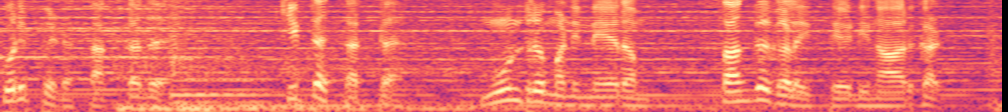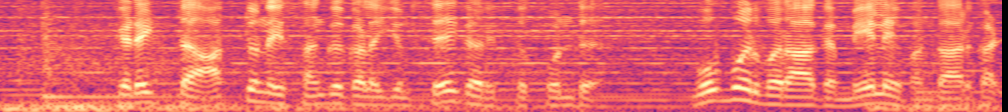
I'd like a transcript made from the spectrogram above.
குறிப்பிடத்தக்கது. கிட்டத்தட்ட மூன்று மணி நேரம் சங்குகளை தேடினார்கள். கிடைத்த அத்துணை சங்குகளையும் சேகரித்துக் கொண்டு ஒவ்வொருவராக மேலே வந்தார்கள்.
